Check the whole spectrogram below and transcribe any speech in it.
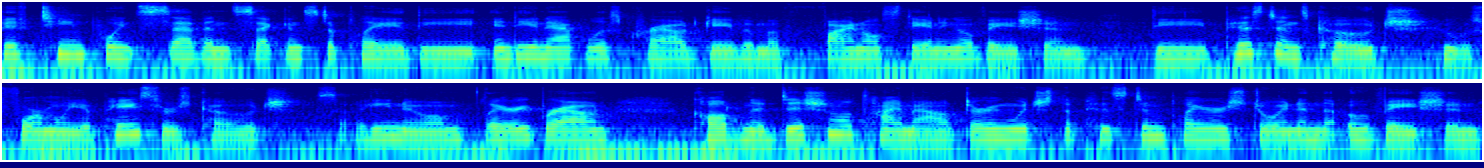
15.7 seconds to play, the Indianapolis crowd gave him a final standing ovation. The Pistons coach, who was formerly a Pacers coach, so he knew him, Larry Brown, called an additional timeout during which the Piston players joined in the ovation,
